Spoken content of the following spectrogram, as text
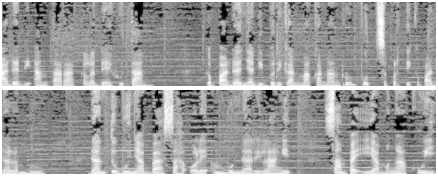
ada di antara keledai hutan. Kepadanya diberikan makanan rumput seperti kepada lembu, dan tubuhnya basah oleh embun dari langit, sampai ia mengakui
